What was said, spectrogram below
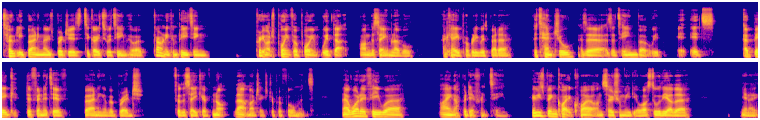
totally burning those bridges to go to a team who are currently competing pretty much point for point with that on the same level. Okay, probably with better potential as a as a team, but we it, it's a big definitive burning of a bridge for the sake of not that much extra performance. Now, what if he were eyeing up a different team? Who's been quite quiet on social media whilst all the other, you know,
